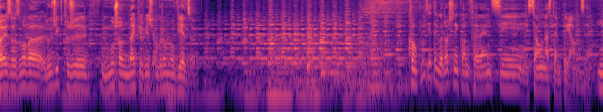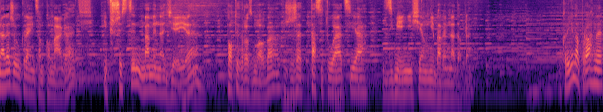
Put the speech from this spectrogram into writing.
To jest rozmowa ludzi, którzy muszą najpierw mieć ogromną wiedzę. Konkluzje tegorocznej konferencji są następujące. Należy Ukraińcom pomagać i wszyscy mamy nadzieję po tych rozmowach, że ta sytuacja zmieni się niebawem na dobre. Україна прагне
